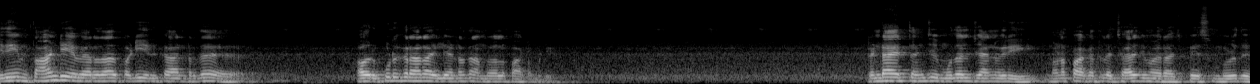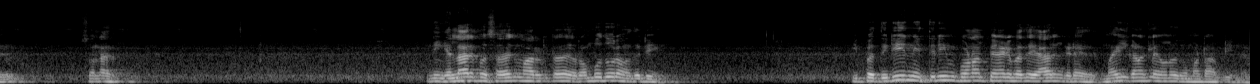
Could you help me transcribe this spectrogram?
இதையும் தாண்டிய வேறு ஏதாவது படி இருக்கான்றத அவர் கொடுக்குறாரா இல்லைன்றதை நம்மளால் பார்க்க முடியும். ரெண்டாயிரத்தஞ்சு முதல் ஜான்வரி மணப்பாக்கத்தில் சார்ஜி மகராஜ் பேசும்பொழுது சொன்னார் நீங்கள் எல்லோரும் இப்போ சஹஜ் ரொம்ப தூரம் வந்துட்டீங்க. இப்போ திடீர்னு திரும்பி போனால் பின்னாடி பார்த்தா யாரும் கிடையாது. மைல் கணக்கில் எவனும் இருக்க மாட்டான் அப்படின்னு.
